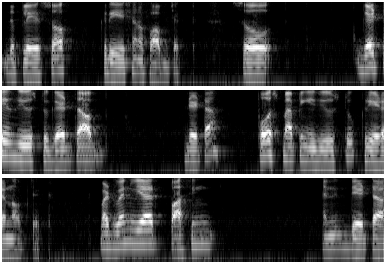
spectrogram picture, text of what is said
the place of creation of object. So get is used to get the data post mapping is used to create an object but when we are passing any data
